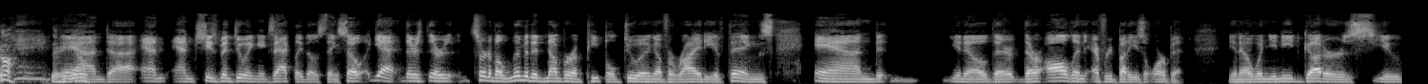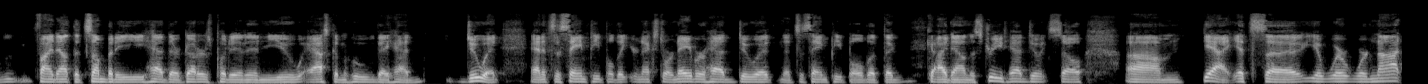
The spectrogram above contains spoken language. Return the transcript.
Oh, and uh, and and she's been doing exactly those things. So yeah, there's there's sort of a limited number of people doing a variety of things, and you know they're they're all in everybody's orbit. You know, when you need gutters, you find out that somebody had their gutters put in, and you ask them who they had do it. And it's the same people that your next door neighbor had do it. And it's the same people that the guy down the street had do it. So, um, yeah, it's, uh, you know, we're, we're not,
